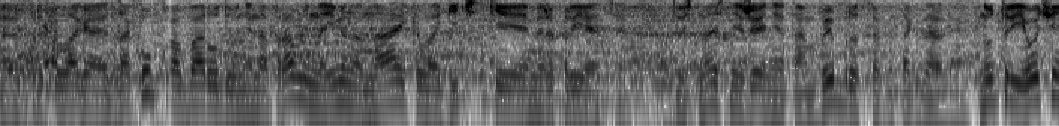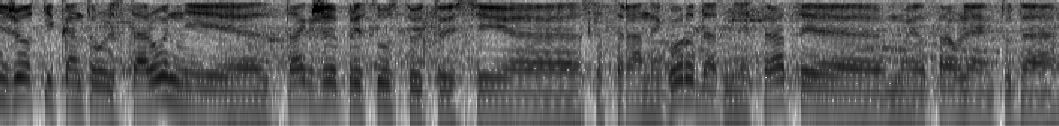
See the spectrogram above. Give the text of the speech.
э, предполагают закупку оборудования, направленное именно на экологические мероприятия. То есть на снижение там, выбросов и так далее. Внутри очень жесткий контроль сторонний э, также присутствует. То есть и э, со стороны города, администрации мы отправляем туда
